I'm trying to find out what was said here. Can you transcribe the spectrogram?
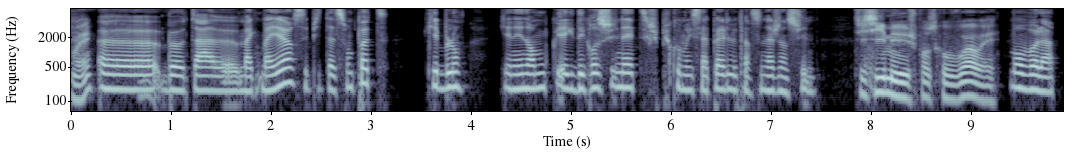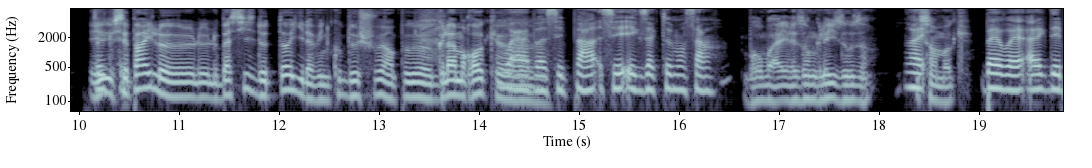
Ouais. euh, bah, t'as euh, Mike Myers et puis t'as son pote qui est blond, qui a une énorme, avec des grosses lunettes. Je sais plus comment il s'appelle, le personnage dans ce film. Si, si, mais je pense qu'on voit, ouais. Bon, voilà. Et c'est pareil, le, le- le bassiste de Toy, il avait une coupe de cheveux un peu euh, glam rock. euh, Ouais, bah c'est pas, c'est exactement ça. Bon, bah, et les Anglais, ils osent. Ouais. Ils s'en moquent. Ben ouais, avec des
